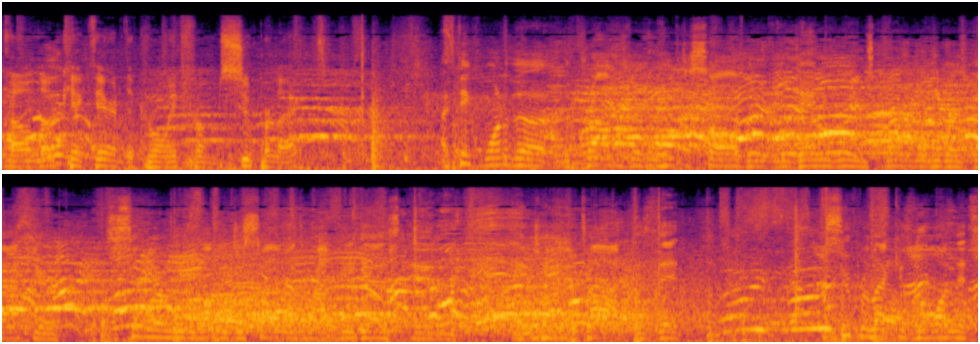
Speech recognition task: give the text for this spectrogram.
Oh, low kick there to the groin from Superlek. I think one of the, the problems they're going to have to solve in, in Danial Williams' corner when he goes back here, similarly to what we just saw with Rodriguez and, and Janet Todd, is that Superlek is the one that's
